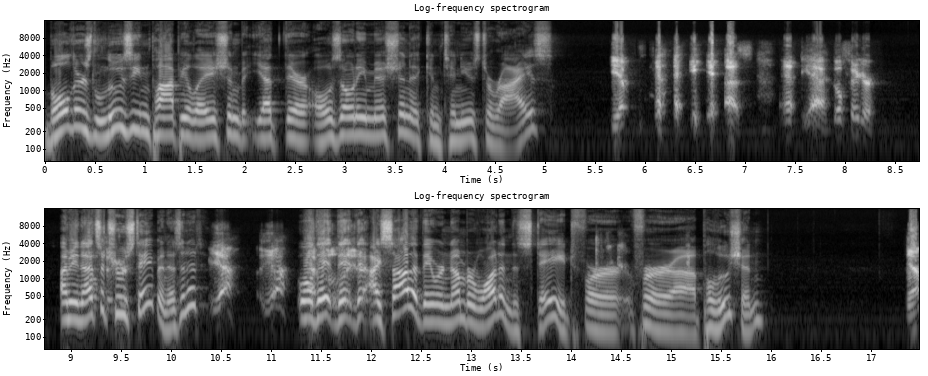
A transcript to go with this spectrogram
Boulder's losing population, but yet their ozone emission it continues to rise. Yep. yes. Uh, Yeah. Go figure. I mean, that's a Go true statement, isn't it? Yeah. Yeah. Well, they, they, they, I saw that they were number one in the state for for uh, pollution. yeah.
